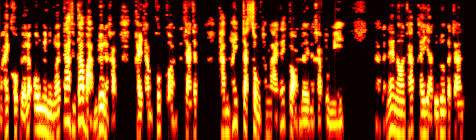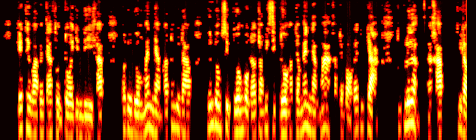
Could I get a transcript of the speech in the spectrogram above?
มาให้ครบเลยแล้วโอนเงิน199บเก้าทมาด้วยนะครับ ใครทำครบก่อนอาจารย์จะทำให้จัดส่งทางไลน์ได้ก่อนเลยนะครับ ตรงนี้และแน่นอนครับใครอยากดูดวงกับอาจารย์เกตเทวาเป็นการส่วนตัวยินดีครับเพราะดูดวงแม่นยำครับต้องดูดาวพื้นดวง10ดวงบวกดาวจอมอีก10ดวงครับจะแม่นยำมากครับจะบอกได้ทุกอย่างทุกเรื่องนะครับ ที่เรา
